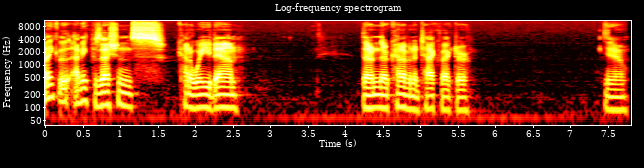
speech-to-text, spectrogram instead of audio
I think I think possessions kind of weigh you down. They're they're kind of an attack vector. You know,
